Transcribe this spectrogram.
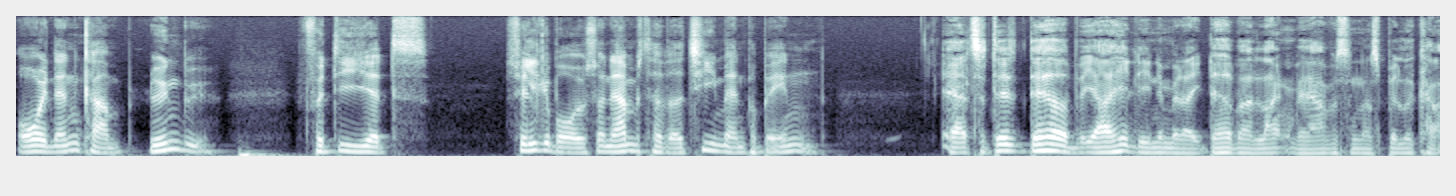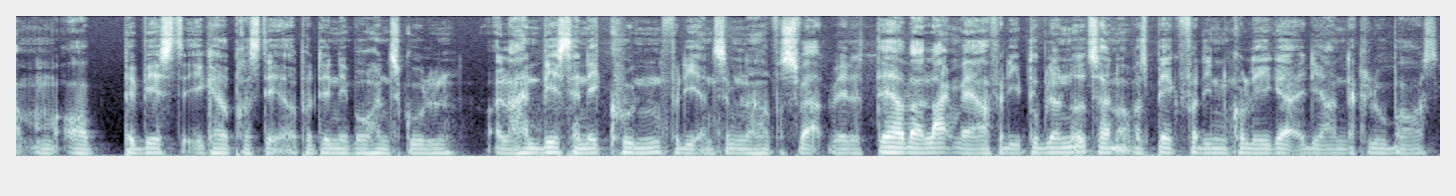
over i den anden kamp, Lyngby, fordi at Silkeborg jo så nærmest havde været 10 mand på banen. Ja, altså det, det havde, jeg er helt enig med dig. Det havde været langt værre, hvis han havde spillet kampen og bevidst ikke havde præsteret på det niveau, han skulle. Eller han vidste, han ikke kunne, fordi han simpelthen havde for svært ved det. Det havde været langt værre, fordi du bliver nødt til at have noget respekt for dine kollegaer i de andre klubber også.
